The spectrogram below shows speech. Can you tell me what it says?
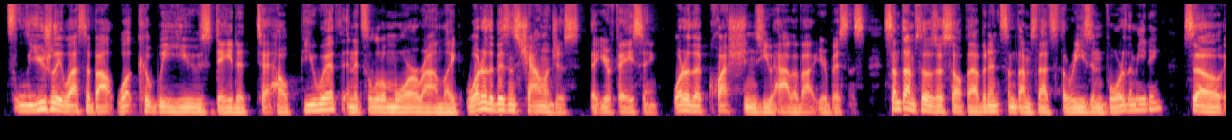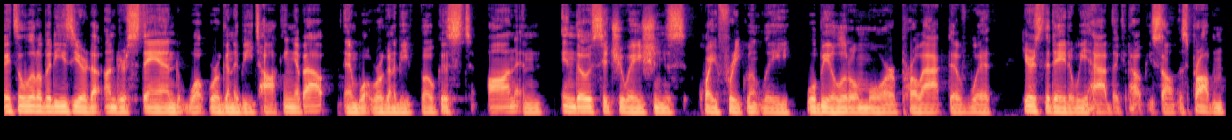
It's usually less about what could we use data to help you with. And it's a little more around like, what are the business challenges that you're facing? What are the questions you have about your business? Sometimes those are self-evident. Sometimes that's the reason for the meeting. So it's a little bit easier to understand what we're going to be talking about and what we're going to be focused on. And in those situations, quite frequently, we'll be a little more proactive with here's the data we have that could help you solve this problem.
